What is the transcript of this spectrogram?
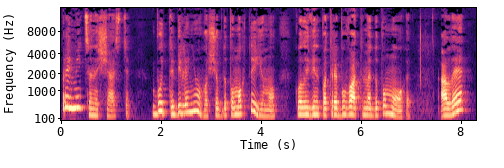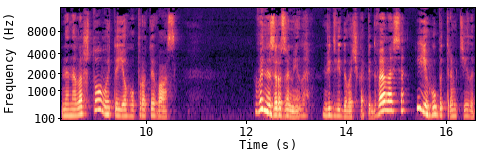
прийміть це нещастя. Будьте біля нього, щоб допомогти йому, коли він потребуватиме допомоги, але не налаштовуйте його проти вас. Ви не зрозуміли. Відвідувачка підвелася, її губи тремтіли.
